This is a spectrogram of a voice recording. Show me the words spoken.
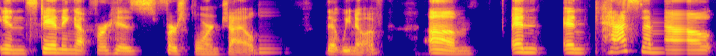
in standing up for his firstborn child that we know of. Um, and and cast them out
